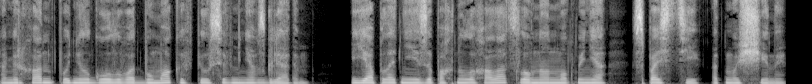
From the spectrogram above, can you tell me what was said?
Амирхан поднял голову от бумаг и впился в меня взглядом. Я плотнее запахнула халат, словно он мог меня спасти от мужчины.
